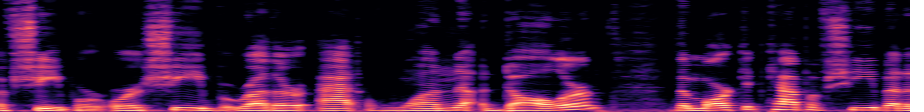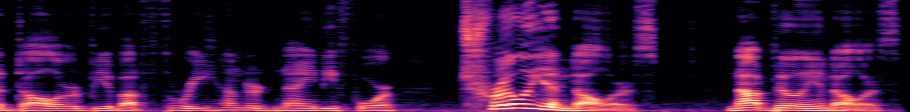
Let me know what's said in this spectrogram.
of sheep, or, or sheep rather, at one dollar, the market cap of sheep at a dollar would be about 394 trillion dollars not billion dollars.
